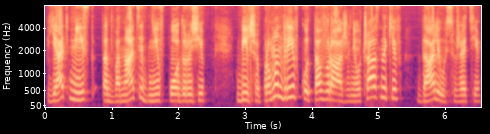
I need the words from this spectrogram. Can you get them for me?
5 міст та 12 днів подорожі. Більше про мандрівку та враження учасників далі у сюжеті.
